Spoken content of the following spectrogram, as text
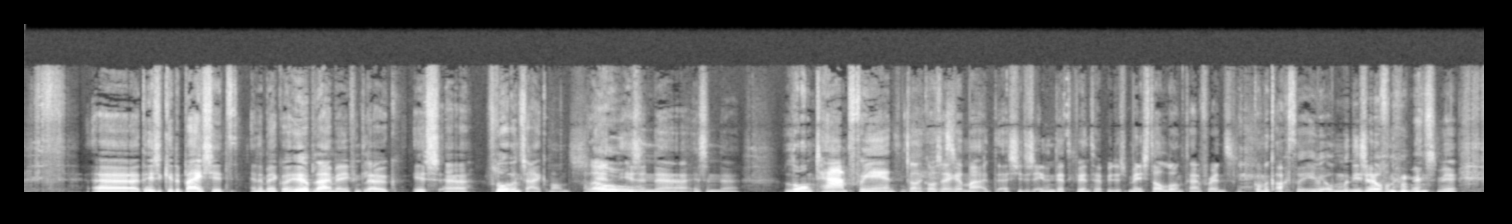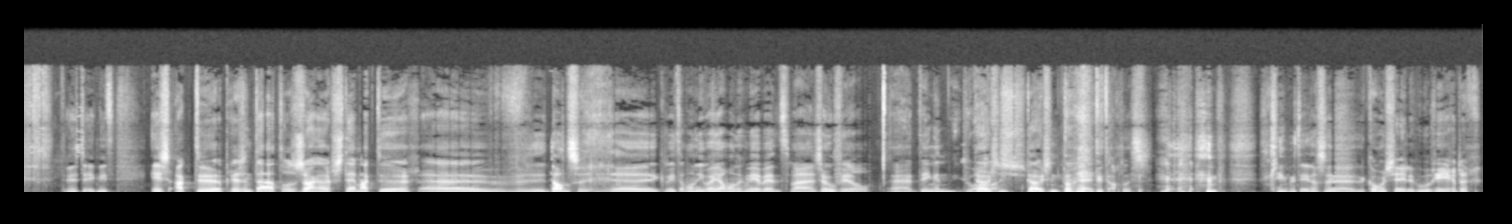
uh, deze keer erbij zit, en daar ben ik wel heel blij mee, vind ik leuk, is Florence Eikmans. Hallo. En is een, is een long-time friend, kan ik wel zeggen. Maar als je dus 31 bent, heb je dus meestal long-time friends. Kom ik achter. Je ontmoet niet zo heel veel nieuwe mensen meer. Tenminste, ik niet. Is acteur, presentator, zanger, stemacteur, uh, danser. Uh, ik weet allemaal niet waar je allemaal nog meer bent, maar zoveel uh, dingen. Ik doe duizend, alles. duizend, hij doet alles. Klinkt meteen als de commerciële hoereerder.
